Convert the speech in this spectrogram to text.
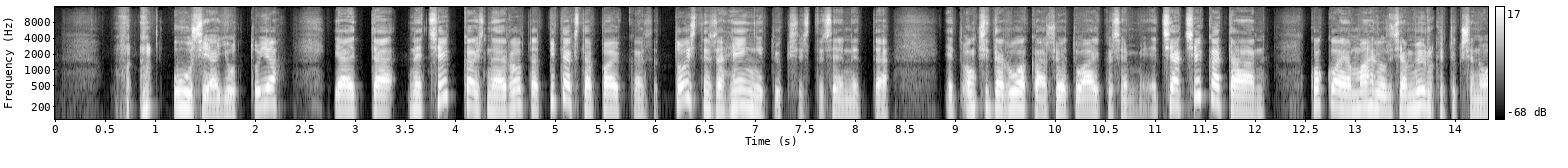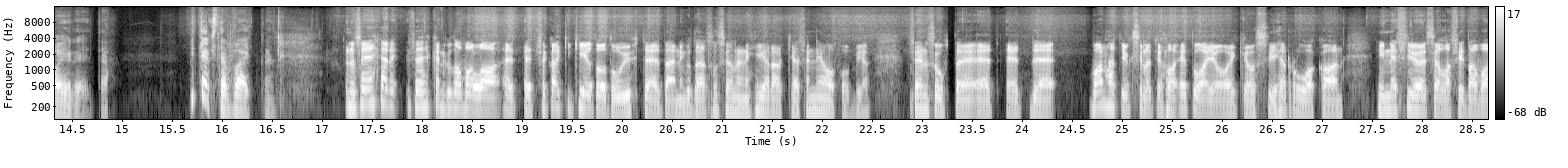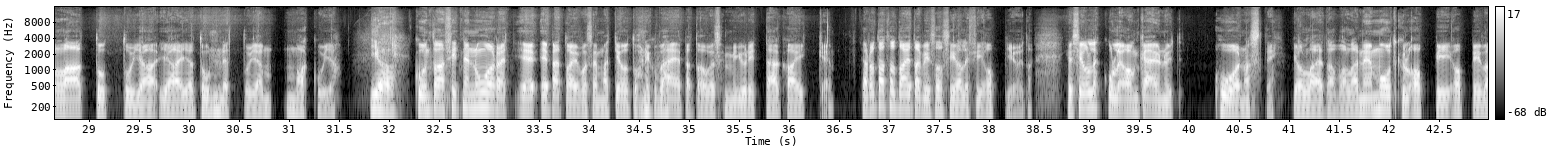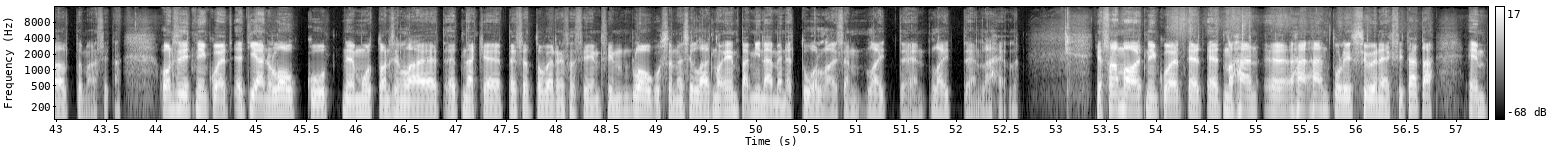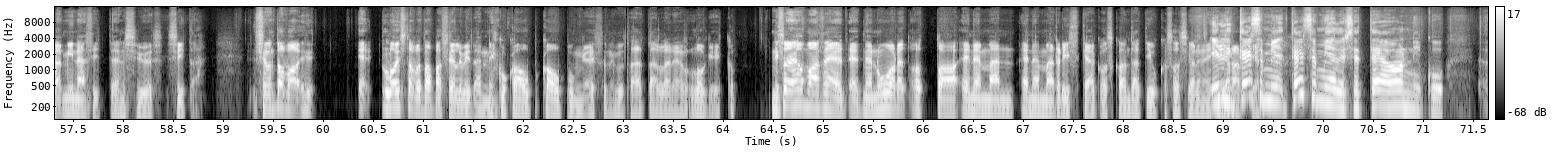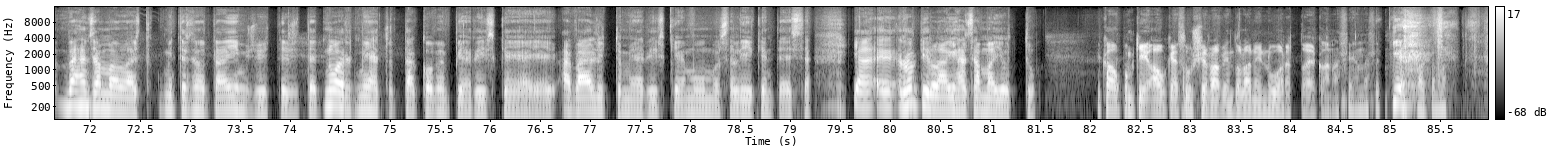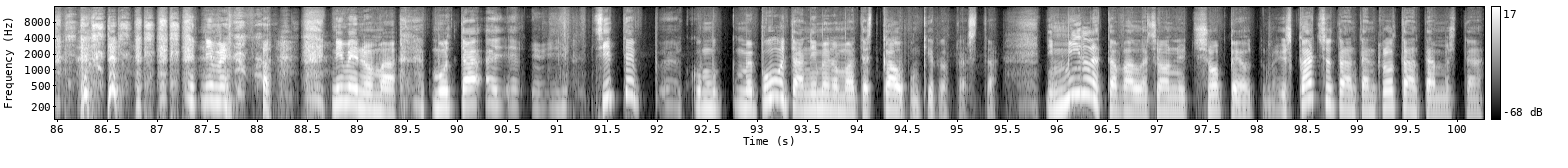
uusia juttuja ja että ne tsekkaisi nämä rotat, pitääkö tämä paikkaansa toistensa hengityksestä sen, että, että onko sitä ruokaa syöty aikaisemmin. Että siellä tsekataan koko ajan mahdollisia myrkytyksen oireita. Pitääkö tämä paikkaansa? No se ehkä, se ehkä niin kuin tavallaan, että, että se kaikki kietoutuu yhteen, tämä, niin kuin tämä sosiaalinen hierarkia ja se neofobia sen suhteen, että, että vanhat yksilöt, joilla on etuajo-oikeus siihen ruokaan, niin ne syö sellaisia tavallaan tuttuja ja, ja tunnettuja makuja. Joo. Kun taas sitten ne nuoret e- epätoivoisemmat joutuu niin kuin vähän epätoivoisemmin yrittää kaikkea. Ja rotat on taitavia sosiaalisia oppijoita. Jos jollekulle on käynyt huonosti jollain tavalla. Ne muut kyllä oppii, oppii välttämään sitä. On se sitten niin kuin, että et jäänyt loukkuun, ne muut on sillä lailla, että et näkee pesätoverinsa siinä, siinä loukussa, ne sillä että no enpä minä mene tuollaisen laitteen, laitteen lähelle. Ja sama, että, niin kuin, että, että, no hän, hän, hän tuli syöneeksi tätä, enpä minä sitten syö sitä. Se on tava, loistava tapa selvitä niin kuin kaup- kaupungeissa niin kuin tämä, tällainen logiikka. Niin se on ihan vaan se, että, että ne nuoret ottaa enemmän, enemmän riskejä, koska on tämä tiukka sosiaalinen Eli tässä, tässä mielessä tämä on niinku vähän samanlaista kuin mitä sanotaan ihmisyhteisöstä, että nuoret miehet ottaa kovempia riskejä ja aivan älyttömiä riskejä muun muassa liikenteessä. Ja eh, rotilla on ihan sama juttu. kaupunki aukeaa sushi-ravintola, niin nuoret on ekana sitten. Nimenomaan, nimenomaan. Mutta äh, sitten kun me puhutaan nimenomaan tästä kaupunkirotasta, niin millä tavalla se on nyt sopeutunut? Jos katsotaan tämän rotan tämmöistä äh,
